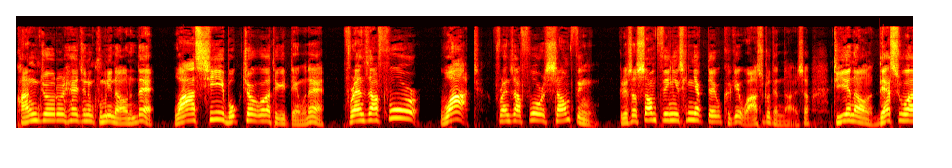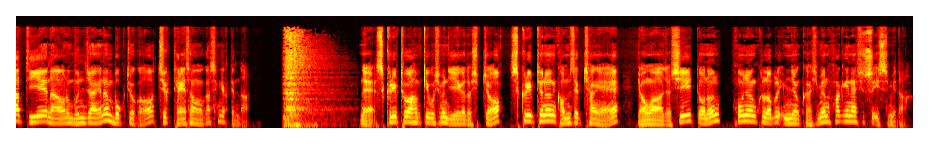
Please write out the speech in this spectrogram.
강조를 해주는 구문이 나오는데 what이 목적어가 되기 때문에 friends are for what? friends are for something. 그래서 something이 생략되고 그게 what으로 된다. 그래서 뒤에 나오는 that's what 뒤에 나오는 문장에는 목적어, 즉 대상어가 생략된다. 네, 스크립트와 함께 보시면 이해가 더 쉽죠. 스크립트는 검색창에 영화 아저씨 또는 혼영 클럽을 입력하시면 확인하실 수 있습니다.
